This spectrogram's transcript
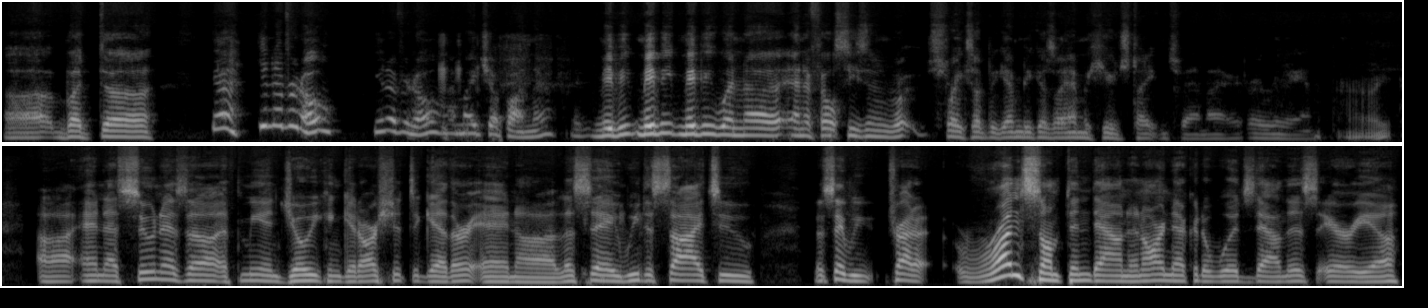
Uh, but uh, yeah, you never know. You never know. I might jump on there. Maybe maybe maybe when uh, NFL season strikes up again because I am a huge Titans fan. I, I really am. All right. Uh, and as soon as uh, if me and Joey can get our shit together, and uh, let's say we decide to, let's say we try to run something down in our neck of the woods down this area,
